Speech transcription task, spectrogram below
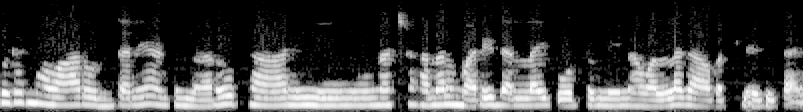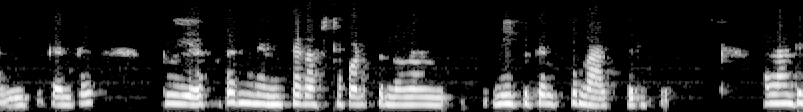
కూడా మా వారు వద్దనే అంటున్నారు. కానీ నేను నా ఛానల్ మరీ డల్ అయిపోతుంది. నా వల్ల కావట్లేదు కానీ ఎందుకంటే టూ ఇయర్స్గా నేను ఎంత కష్టపడుతున్నానో మీకు తెలుసు నాకు తెలుసు. అలాంటి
